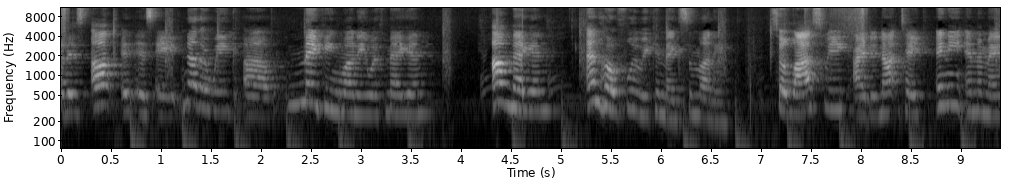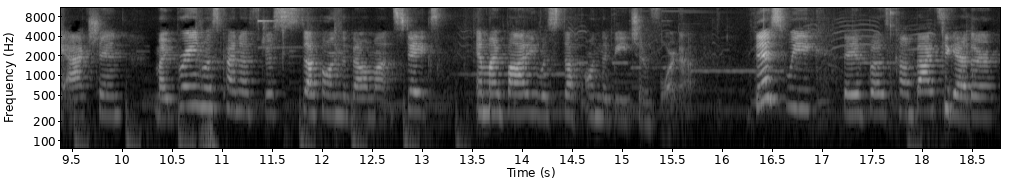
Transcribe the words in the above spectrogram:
What is up? It is another week of making money with Megan. I'm Megan, and hopefully we can make some money. So last week I did not take any MMA action. My brain was kind of just stuck on the Belmont Stakes, and my body was stuck on the beach in Florida. This week, they've both come back together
